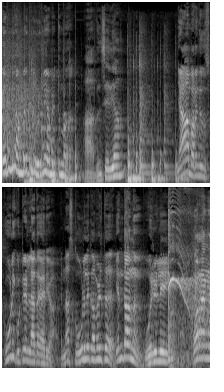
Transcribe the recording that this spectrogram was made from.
ഏതെങ്കിലും അമ്പലത്തിൽ ഉരുളി അമഴ്ത്തുന്നതാ. അതും ശരിയാണ്. ഞാൻ പറഞ്ഞത് സ്കൂളിൽ കുട്ടികളില്ലാത്ത കാര്യമാണ് എന്നാ സ്കൂളിൽ കമിഴ്ത്ത്. എന്താന്ന്? ഉരുളി. ഉറങ്ങ.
